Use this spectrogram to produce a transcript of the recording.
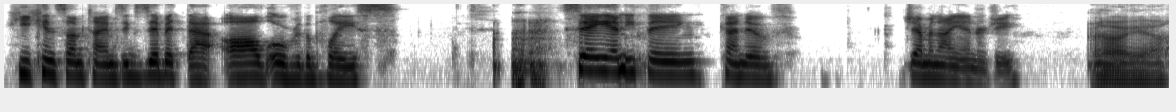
He can sometimes exhibit that all over the place. Say anything, kind of Gemini energy. Oh yeah,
